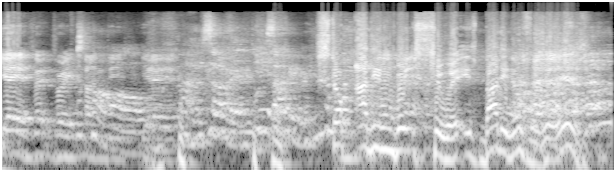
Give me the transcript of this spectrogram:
yeah, yeah, very, very exciting. Oh. Yeah, yeah. I'm sorry. sorry. Stop adding bits to it. It's bad enough as it is.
